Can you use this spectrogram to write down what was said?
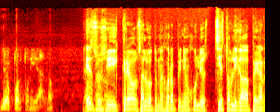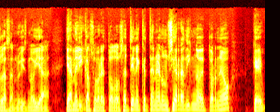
de oportunidad, ¿no? Eso sí, creo, salvo tu mejor opinión, Julio, sí está obligado a pegarle a San Luis, ¿no? Y a, y a América sobre todo. O sea, tiene que tener un cierre digno de torneo que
